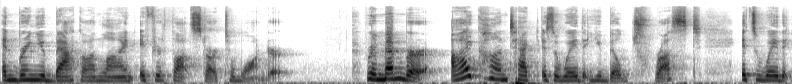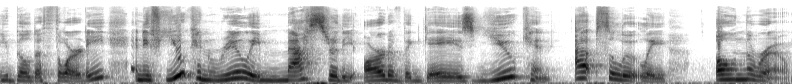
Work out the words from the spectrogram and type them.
and bring you back online if your thoughts start to wander. Remember, eye contact is a way that you build trust. It's a way that you build authority. And if you can really master the art of the gaze, you can absolutely own the room.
